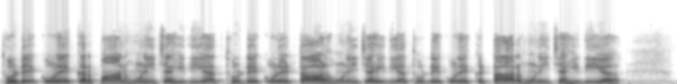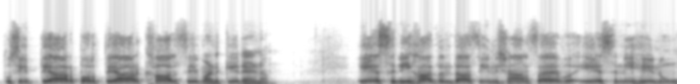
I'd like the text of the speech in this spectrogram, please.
ਤੁਹਾਡੇ ਕੋਲੇ ਕਿਰਪਾਨ ਹੋਣੀ ਚਾਹੀਦੀ ਆ, ਤੁਹਾਡੇ ਕੋਲੇ ਢਾਲ ਹੋਣੀ ਚਾਹੀਦੀ ਆ, ਤੁਹਾਡੇ ਕੋਲੇ ਕਟਾਰ ਹੋਣੀ ਚਾਹੀਦੀ ਆ। ਤੁਸੀਂ ਤਿਆਰਪੁਰ ਤਿਆਰ ਖਾਲਸੇ ਬਣ ਕੇ ਰਹਿਣਾ। ਇਹ ਸਨੇਹਾ ਦਿੰਦਾ ਸੀ ਨਿਸ਼ਾਨ ਸਾਹਿਬ, ਇਹ ਸਨੇਹੇ ਨੂੰ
